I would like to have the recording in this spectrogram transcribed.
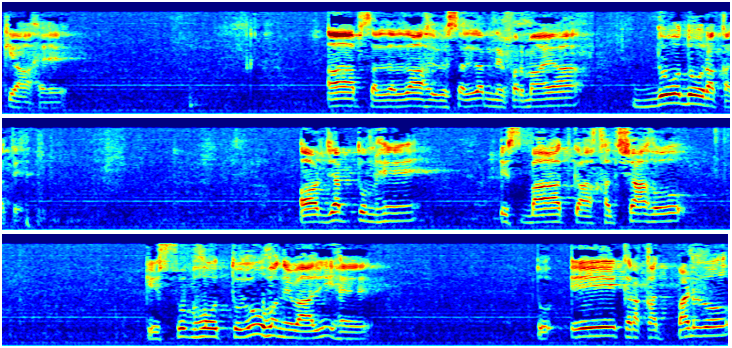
کیا ہے؟ آپ صلی اللہ علیہ وسلم نے فرمایا، دو دو رقطیں اور جب تمہیں اس بات کا خدشہ ہو کہ صبح طلوع ہونے والی ہے، تو ایک رقط پڑھ لو،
